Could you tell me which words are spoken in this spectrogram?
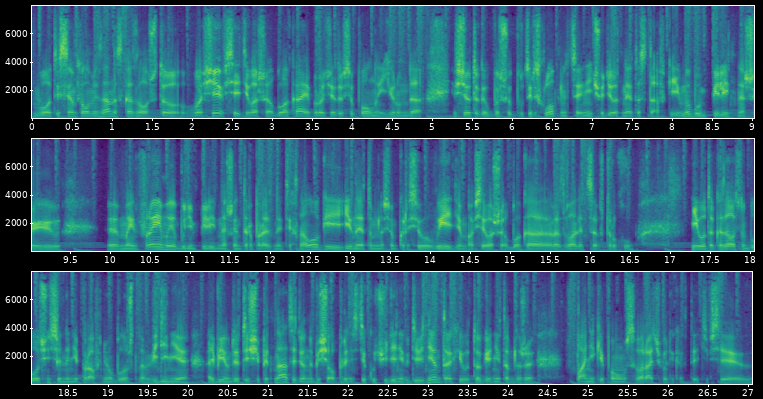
Вот. И Сэм Палмизана сказал, что вообще все эти ваши облака и прочее, это все полная ерунда. И все это как большой пузырь схлопнется, и нечего делать на это ставки. И мы будем пилить наши Э, мейнфреймы, будем пилить наши enterprise технологии, и на этом на всем красиво выедем, а все ваши облака развалятся в труху. И вот оказалось, он был очень сильно неправ. У него было что там видение IBM 2015, он обещал принести кучу денег в дивидендах, и в итоге они там даже в панике, по-моему, сворачивали как-то эти все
